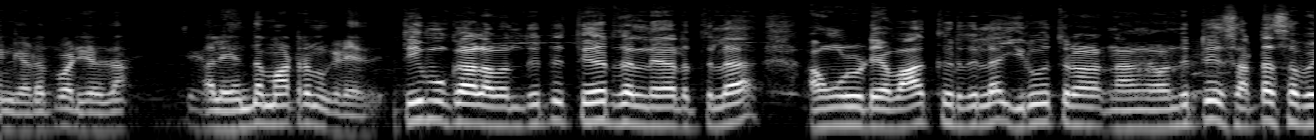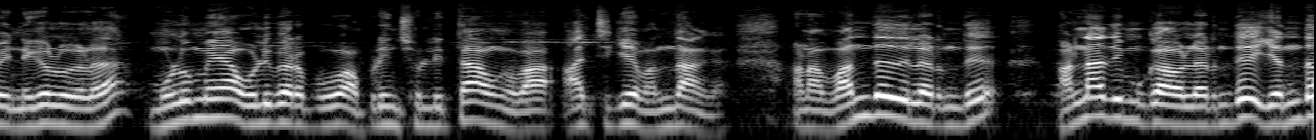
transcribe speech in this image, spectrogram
எங்கள் எடப்பாடியார் தான். அதில் எந்த மாற்றமும் கிடையாது. திமுகவில் வந்துட்டு தேர்தல் நேரத்தில் அவங்களுடைய வாக்குறுதியில் இருபத்தி நாலு நாங்கள் வந்துட்டு சட்டசபை நிகழ்வுகளை முழுமையாக ஒளிபரப்புவோம் அப்படின்னு சொல்லி தான் அவங்க வா ஆட்சிக்கே வந்தாங்க. ஆனால் வந்ததுலேருந்து அதிமுகவிலேருந்து எந்த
